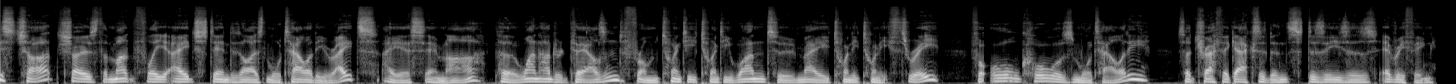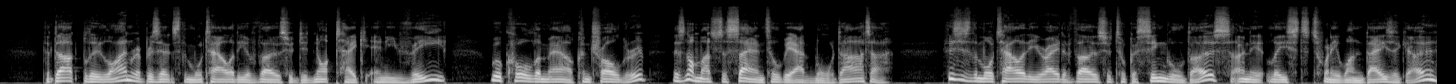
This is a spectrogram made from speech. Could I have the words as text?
This chart shows the monthly age standardised mortality rates, ASMR, per 100,000 from 2021 to May 2023 for all cause mortality, so traffic accidents, diseases, everything. The dark blue line represents the mortality of those who did not take any V. We'll call them our control group. There's not much to say until we add more data. This is the mortality rate of those who took a single dose only at least 21 days ago.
